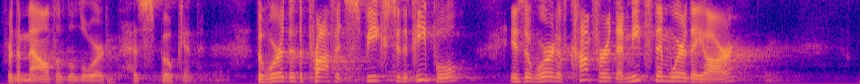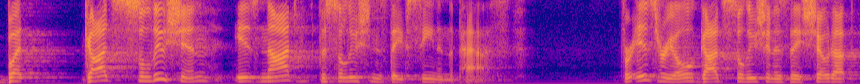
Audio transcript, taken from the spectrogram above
For the mouth of the Lord has spoken. The word that the prophet speaks to the people is a word of comfort that meets them where they are. But God's solution is not the solutions they've seen in the past. For Israel, God's solution is they showed up,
